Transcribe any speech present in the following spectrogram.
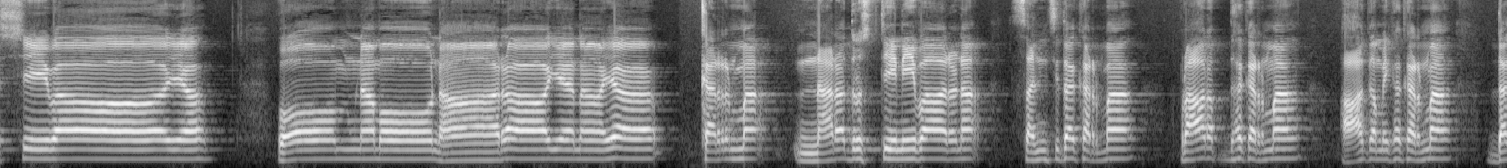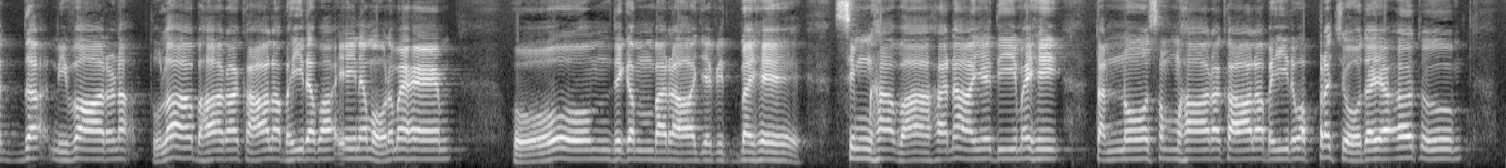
శివాయ ఓం నమో నారాయణాయ కర్మ నరదృష్టి నివారణ సంచిత కర్మ ప్రారబ్ధ కర్మ ఆగమిక కర్మ దగ్ధ నివారణ తులాభార కాల భైరవాయ నమో నమ ఓం దిగంబరాయ విద్మహే సింహవాహనాయ ధీమహి తన్నో సంహార కాల భైరవ ప్రచోదయాతు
